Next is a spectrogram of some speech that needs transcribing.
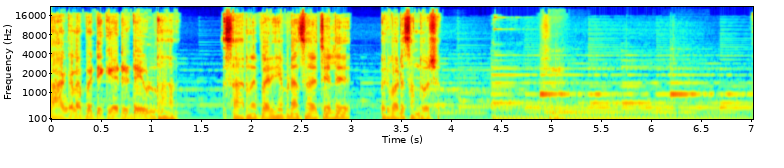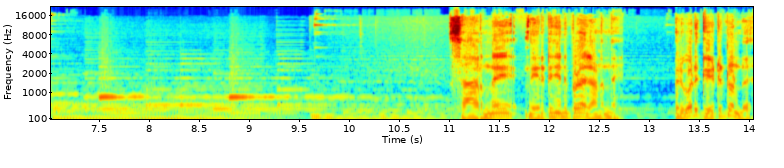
താങ്കളെ പറ്റി കേട്ടിട്ടേ ഉള്ളൂ ആ സാറിനെ പരിചയപ്പെടാൻ സാധിച്ചതിൽ ഒരുപാട് സന്തോഷം. സാറിനെ നേരിട്ട് ഞാനിപ്പോഴാണ് കാണുന്നേ. ഒരുപാട് കേട്ടിട്ടുണ്ട്.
